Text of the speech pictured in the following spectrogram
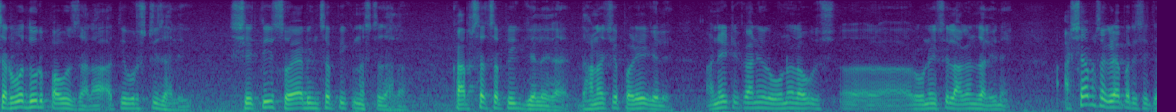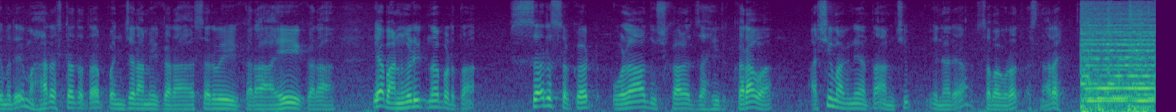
सर्वदूर पाऊस झाला अतिवृष्टी झाली शेती पीक नष्ट कापसाचं पीक गेलेलं आहे धानाचे पळे गेले अनेक ठिकाणी रोवणं लावू अं, रोवण्याची लागण झाली नाही. अशा सगळ्या परिस्थितीमध्ये महाराष्ट्रात आता पंचनामे करा सर्वे करा हे करा या भानगडीत न पडता सरसकट ओळा दुष्काळ जाहीर करावा अशी मागणी आता आमची येणाऱ्या सभागृहात असणार आहे.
